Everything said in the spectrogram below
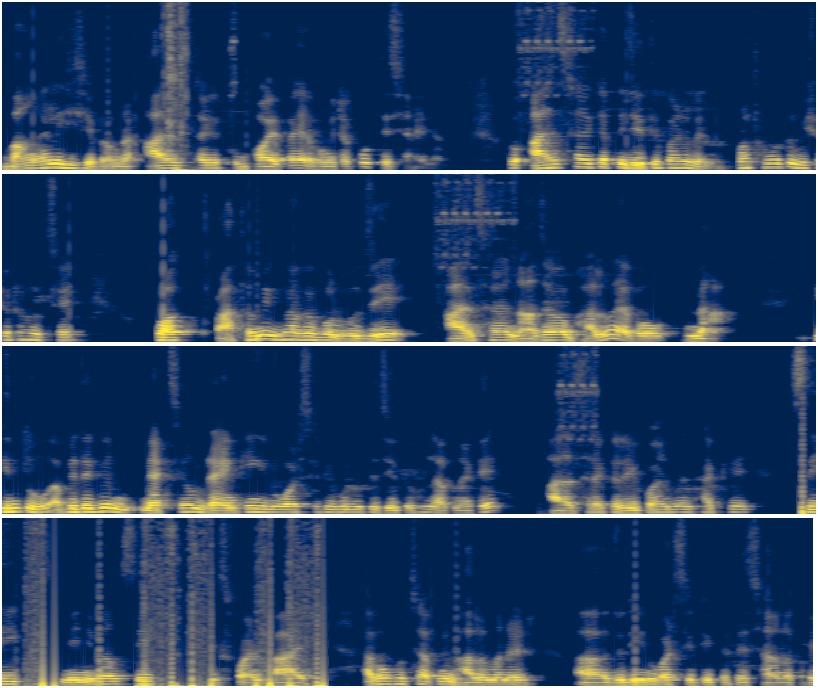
বাঙালি হিসেবে আমরা IELTS খুব ভয় পাই এবং এটা করতে চাই না। তো IELTS ছাড়া কি আপনি যেতে পারবেন? প্রথমত বিষয়টা হচ্ছে প্রাথমিকভাবে বলব যে IELTS ছাড়া না যাওয়া ভালো এবং না। কিন্তু আপনি দেখবেন মেক্সিমাম র‍্যাংকিং ইউনিভার্সিটি গুলোতে যেতে হলে আপনাকে IELTS এর একটা রিকোয়ারমেন্ট থাকে 6 মিনিমাম 6, 6.5 এবং হচ্ছে আপনি ভালো মানের যদি ইউনিভার্সিটি পেতে চান অথবা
